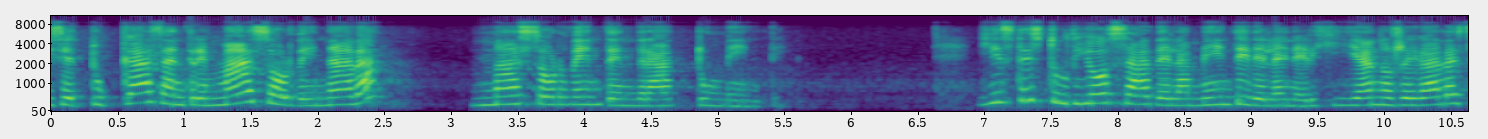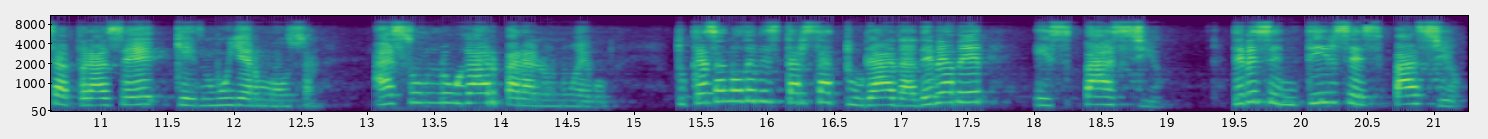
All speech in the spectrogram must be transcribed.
Dice, tu casa entre más ordenada, más orden tendrá tu mente. Y esta estudiosa de la mente y de la energía nos regala esa frase que es muy hermosa. Haz un lugar para lo nuevo. Tu casa no debe estar saturada, debe haber espacio, debe sentirse espacio.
